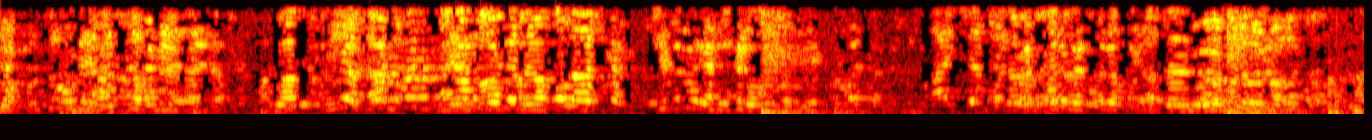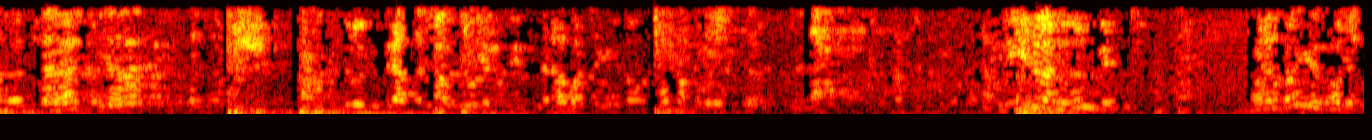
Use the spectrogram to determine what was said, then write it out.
ya. Oğlum versene. Biraz da şanslı gelin. Fenerbahçe gibi. Son dakika böyle. Yine öyle değil mi? Yine ben yazmışım.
